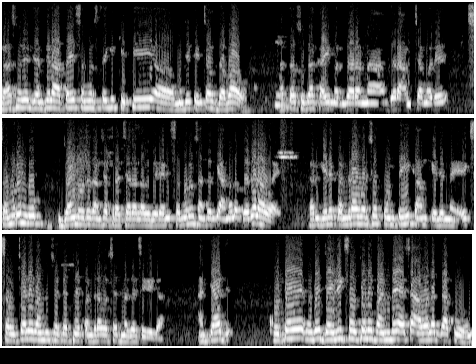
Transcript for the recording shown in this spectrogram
त्रासमध्ये जनतेला आता हे समजतं की किती म्हणजे त्यांच्यावर दबाव. आता सुद्धा काही मतदारांना जर आमच्यामध्ये समोरून लोक जॉईन होतात आमच्या प्रचाराला वगैरे आणि समोरून सांगतात की आम्हाला बदल हवा आहे. कारण गेले पंधरा वर्षात कोणतेही काम केलेलं नाही. एक शौचालय बांधू शकत नाही पंधरा वर्षात नगरसेविका. आणि त्या खोटे म्हणजे जैविक शौचालय बांधलंय असं अहवालात दाखवून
